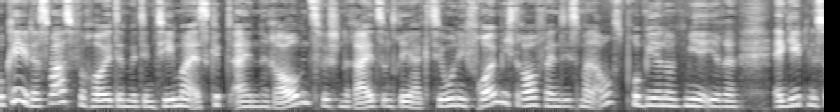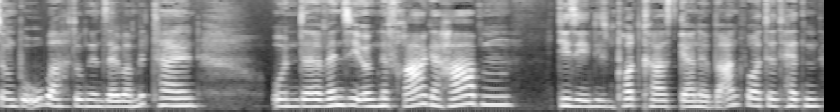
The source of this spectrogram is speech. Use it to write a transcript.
Okay, das war's für heute mit dem Thema. Es gibt einen Raum zwischen Reiz und Reaktion. Ich freue mich drauf, wenn Sie es mal ausprobieren und mir Ihre Ergebnisse und Beobachtungen selber mitteilen. Und äh, wenn Sie irgendeine Frage haben, die Sie in diesem Podcast gerne beantwortet hätten,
